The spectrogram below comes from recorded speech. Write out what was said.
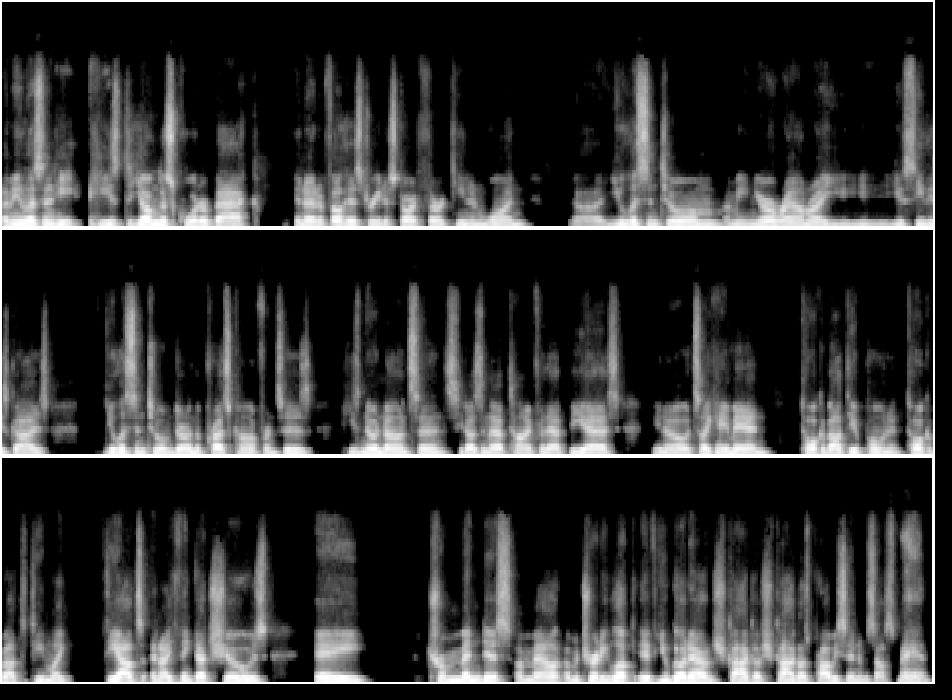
I mean, listen, he he's the youngest quarterback in NFL history to start 13 and one. Uh, you listen to him. I mean, you're around, right? You, you, you see these guys. You listen to him during the press conferences. He's no nonsense. He doesn't have time for that BS. You know, it's like, hey man, talk about the opponent, talk about the team, like the outs. And I think that shows a tremendous amount of maturity. Look, if you go down Chicago, Chicago's probably saying to themselves, man,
